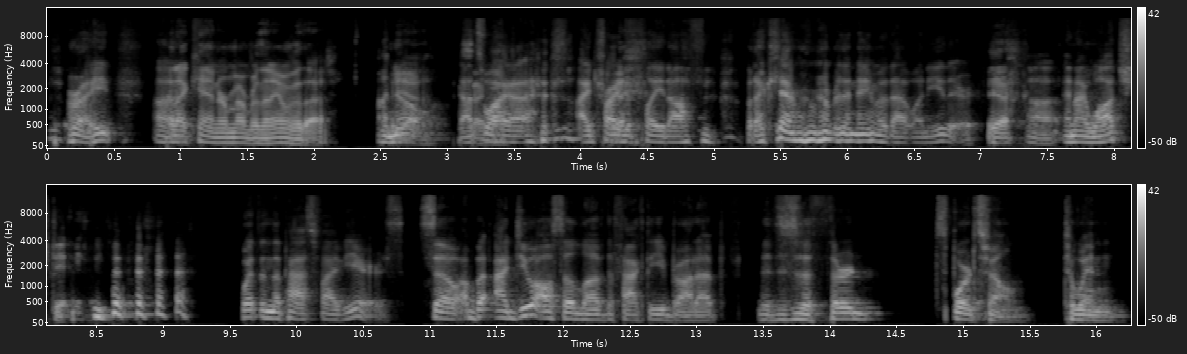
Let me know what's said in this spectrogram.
right. Uh, and I can't remember the name of that. I know. Yeah, That's why I, I tried to play it off, but I can't remember the name of that one either. Yeah. Uh, and I watched it within the past five years. So, but I do also love the fact that you brought up that this is the third sports film to win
